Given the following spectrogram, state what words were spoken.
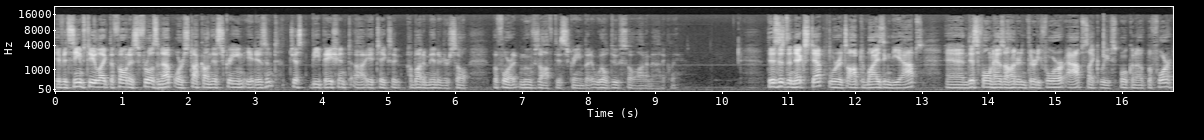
If it seems to you like the phone is frozen up or stuck on this screen, it isn't. Just be patient. Uh, it takes a, about a minute or so before it moves off this screen, but it will do so automatically. This is the next step where it's optimizing the apps. And this phone has 134 apps like we've spoken of before.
